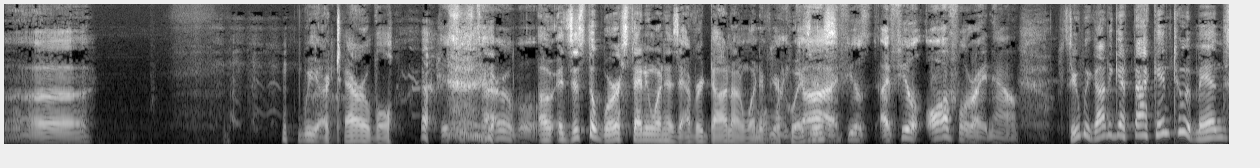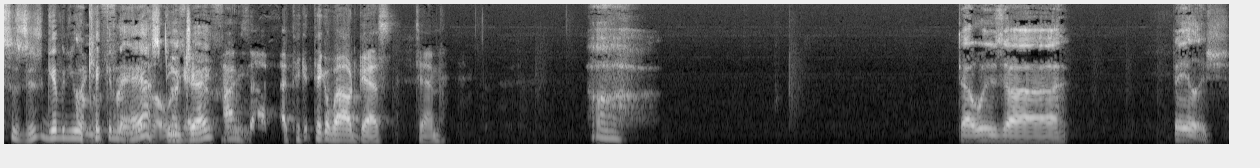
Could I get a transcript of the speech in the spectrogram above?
Uh, We are terrible. this is terrible. Oh, is this the worst anyone has ever done on one of Oh your my quizzes? God, I feel I feel awful right now. Dude, we got to get back into it, man. This is just giving you a I'm kick in the ass, DJ. afraid. Time's up. Uh, take take a wild guess, Tim. That was uh, Baelish.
